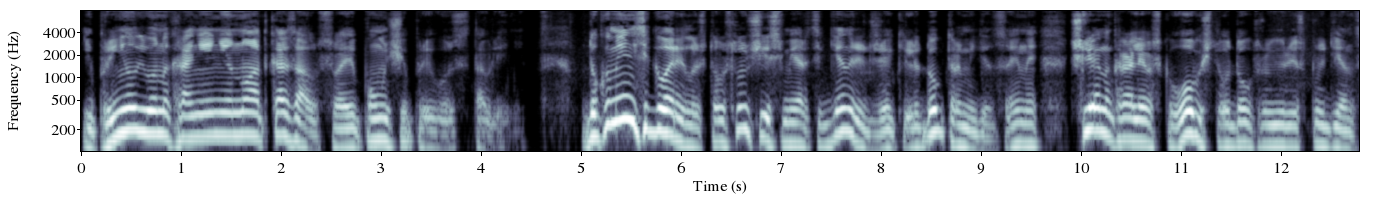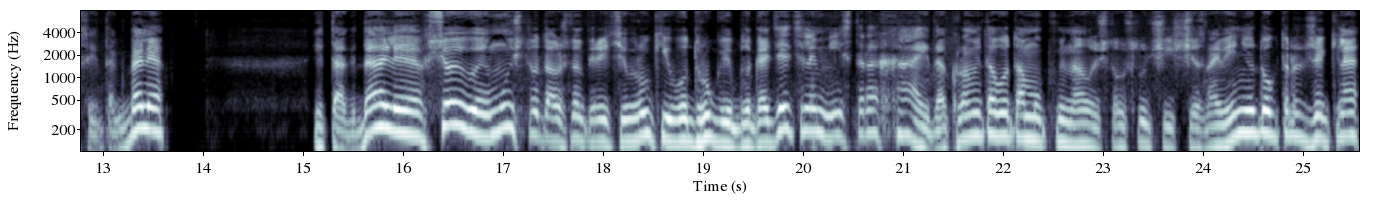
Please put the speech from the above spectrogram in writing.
и принял его на хранение, но отказал в своей помощи при его составлении. В документе говорилось, что в случае смерти Генри Джекеля, доктора медицины, члена Королевского общества, доктора юриспруденции и так далее, и так далее, все его имущество должно перейти в руки его друга и благодетеля мистера Хайда. Кроме того, там упоминалось, что в случае исчезновения доктора Джекеля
